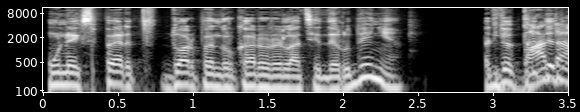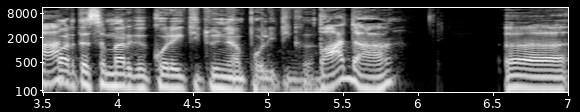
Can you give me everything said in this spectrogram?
un expert, doar pentru că are o relație de rudenie? Adică cât ba de da. departe să meargă corectitudinea politică? Ba da, uh,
